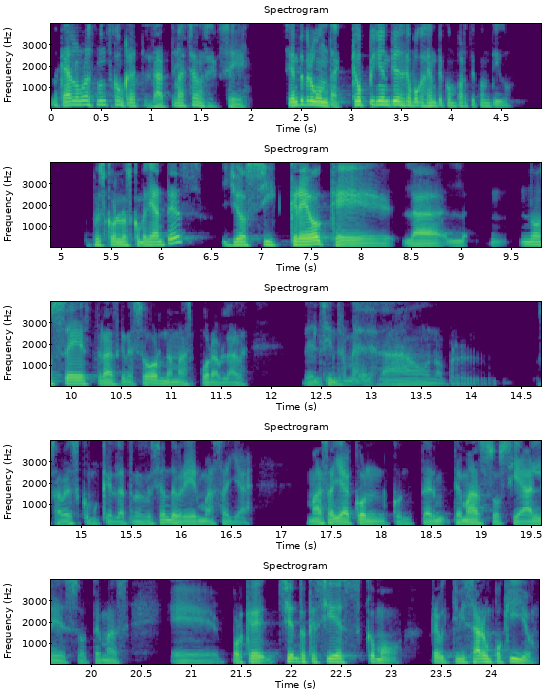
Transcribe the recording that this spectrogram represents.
Me quedan algunas preguntas concretas. Date. Más chance. Sí. Siguiente pregunta. ¿Qué opinión tienes que poca gente comparte contigo? Pues con los comediantes, yo sí creo que la, no se es transgresor nada más por hablar del síndrome de Down o sabes, como que la transgresión debería ir más allá, más allá con, con temas sociales o temas, eh, porque siento que sí es como revictimizar un poquillo.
